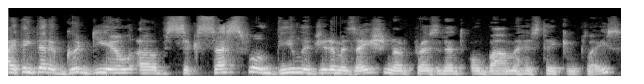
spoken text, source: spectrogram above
I think that a good deal of successful delegitimization of President Obama has taken place.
